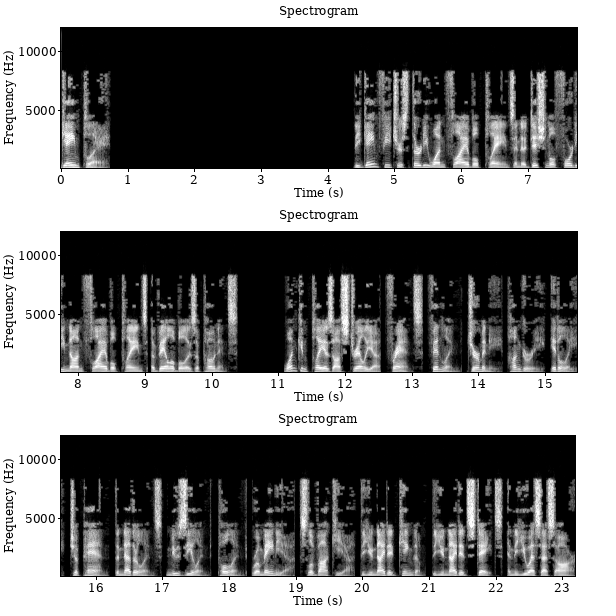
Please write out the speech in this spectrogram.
Gameplay The game features 31 flyable planes and additional 40 non-flyable planes available as opponents. One can play as Australia, France, Finland, Germany, Hungary, Italy, Japan, the Netherlands, New Zealand, Poland, Romania, Slovakia, the United Kingdom, the United States, and the USSR.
